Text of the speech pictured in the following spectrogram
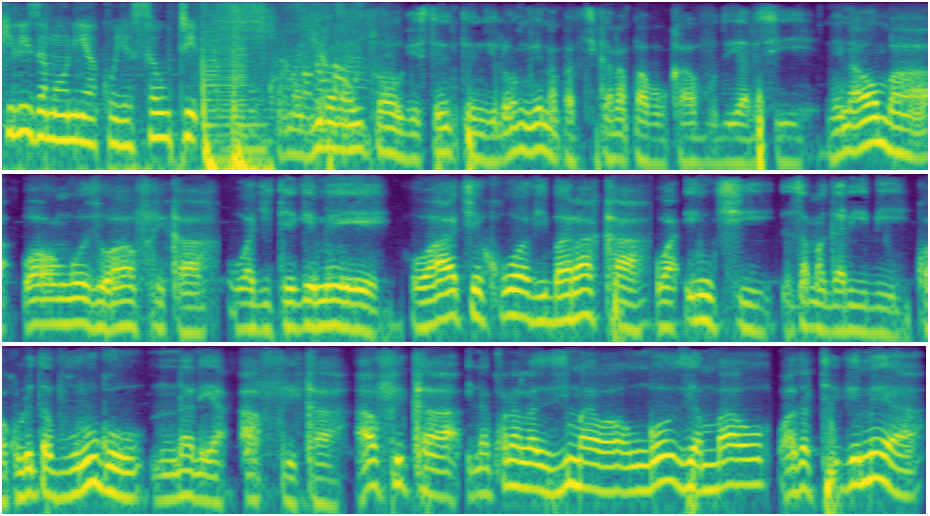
kusikiliza maoni yako ya sauti. Kwa majina naitwa Augustin Tendilonge, napatikana pa Bukavu, DRC. Ninaomba waongozi wa Afrika wajitegemee, waache kuwa vibaraka wa nchi za magharibi kwa kuleta vurugu ndani ya Afrika. Afrika inakuwa na lazima ya waongozi ambao watategemea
